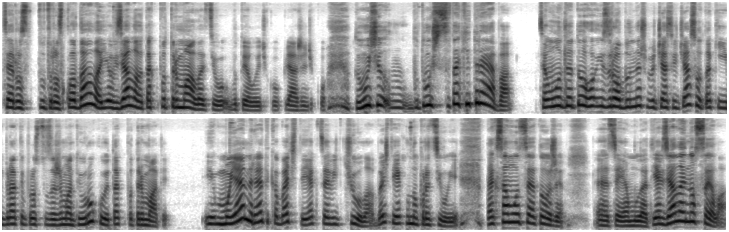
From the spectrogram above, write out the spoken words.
це роз, тут розкладала, я взяла отак потримала цю бутилочку, пляшечку. Тому що, тому що це так і треба. Це воно для того і зроблене, щоб час від часу так її брати, просто зажимати в руку і так потримати. І моя енергетика, бачите, як це відчула, бачите, як воно працює. Так само це теж е, цей амулет. Я взяла і носила.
